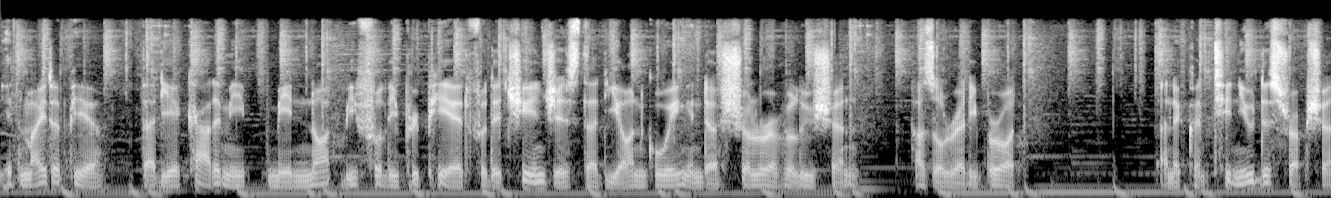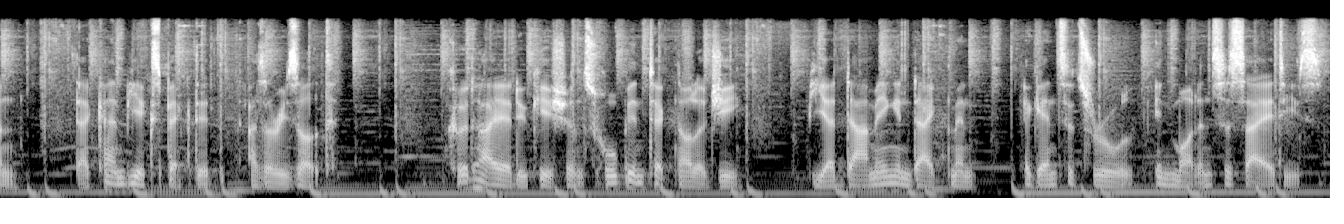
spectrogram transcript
It might appear that the academy may not be fully prepared for the changes that the ongoing industrial revolution has already brought, and the continued disruption that can be expected as a result. Could higher education's hope in technology be a damning indictment against its role in modern societies?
